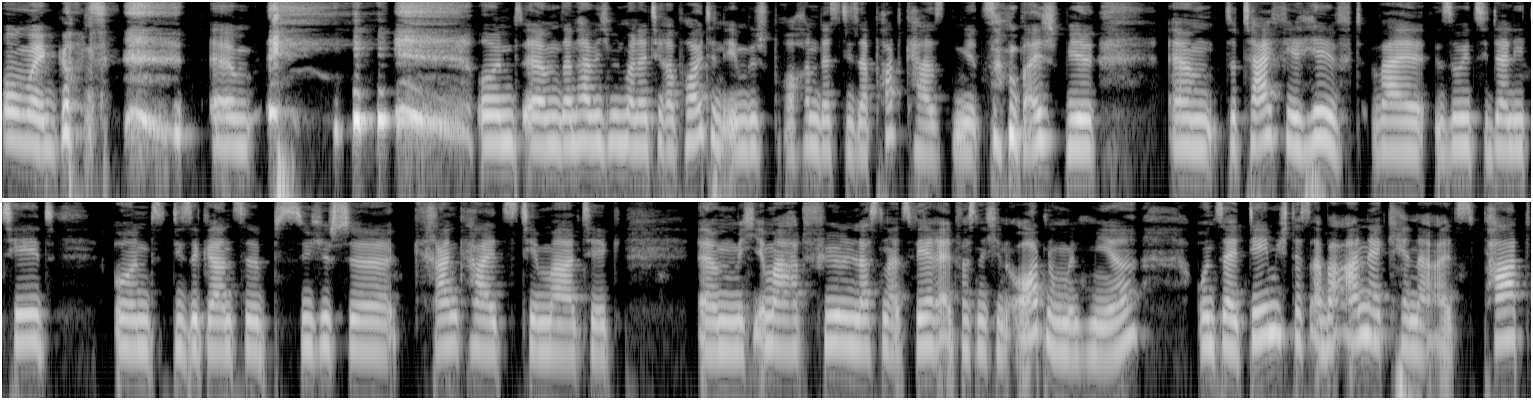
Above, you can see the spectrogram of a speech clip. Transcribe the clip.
oh mein Gott. Ähm und ähm, dann habe ich mit meiner Therapeutin eben besprochen, dass dieser Podcast mir zum Beispiel ähm, total viel hilft, weil Suizidalität und diese ganze psychische Krankheitsthematik ähm, mich immer hat fühlen lassen, als wäre etwas nicht in Ordnung mit mir. Und seitdem ich das aber anerkenne als Part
